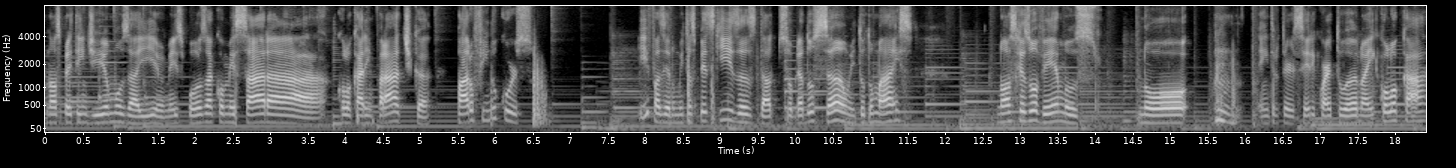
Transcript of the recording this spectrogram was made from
nós pretendíamos aí, eu e minha esposa, começar a colocar em prática para o fim do curso. E fazendo muitas pesquisas sobre adoção e tudo mais, nós resolvemos no entre o terceiro e quarto ano aí colocar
